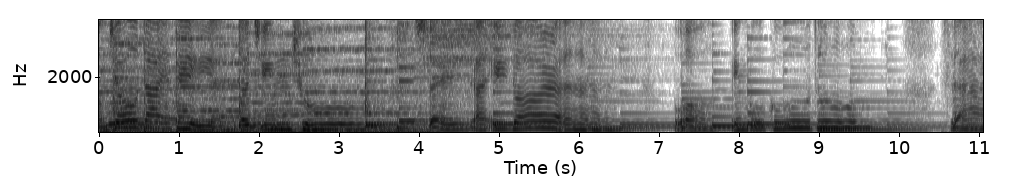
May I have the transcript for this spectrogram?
望就在。黑夜的尽处，虽然一个人，我并不孤独，在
